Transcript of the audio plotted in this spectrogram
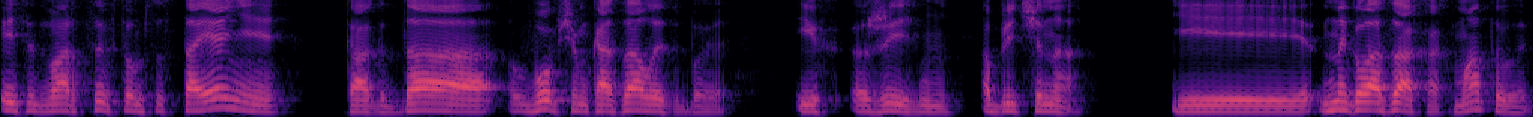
эти дворцы в том состоянии, когда, в общем, казалось бы, их жизнь обречена. И на глазах Ахматовой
